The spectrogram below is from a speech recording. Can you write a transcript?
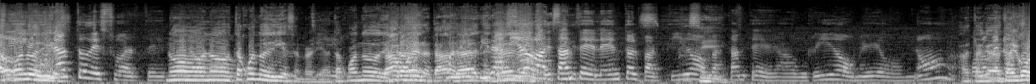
cinco, jugando de un 10. acto de suerte. No, no, está jugando de 10 en realidad. Está jugando de Está detrás bueno, de- está de- bastante lento el partido, bastante aburrido, medio, ¿no? Hasta el gol.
